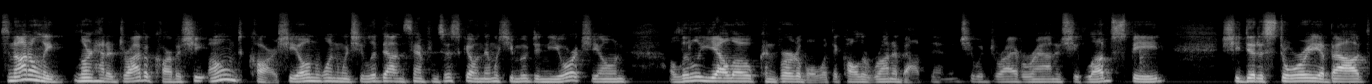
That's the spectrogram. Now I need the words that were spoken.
to not only learn how to drive a car, but she owned cars. She owned one when she lived out in San Francisco. And then when she moved to New York, she owned a little yellow convertible, what they called a runabout then. And she would drive around and she loved speed. She did a story about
